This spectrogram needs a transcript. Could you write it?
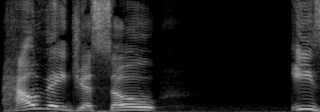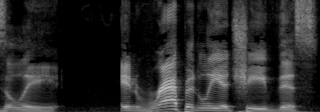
how they just so easily and rapidly achieve this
